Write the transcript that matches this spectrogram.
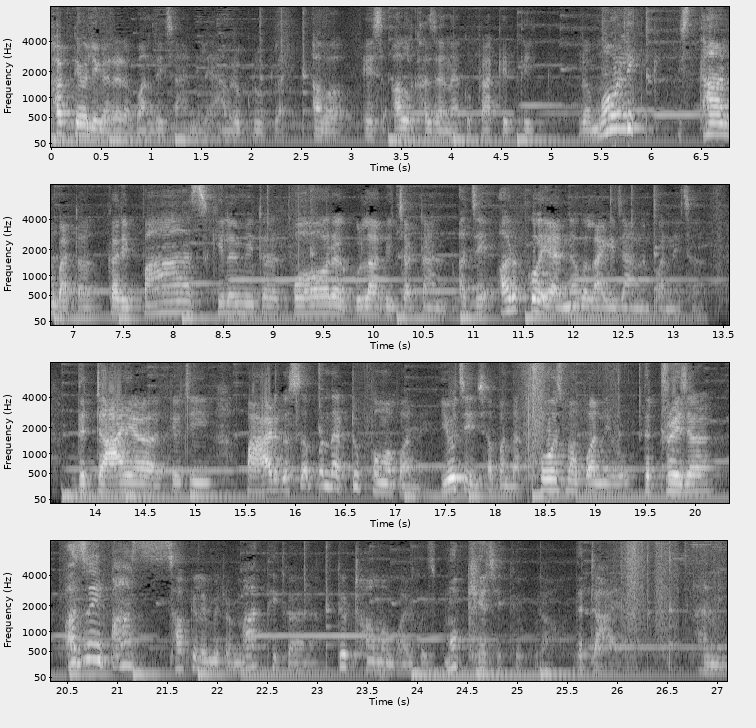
ठट्यौली गरेर भन्दैछ हामीले हाम्रो ग्रुपलाई। अब यस अल खजनाको प्राकृतिक र मौलिक स्थानबाट करिब पाँच किलोमिटर पर गुलाबी चट्टान अझै अर्को हेर्नको लागि जानुपर्नेछ। द डायर त्यो चाहिँ पहाडको सबभन्दा टुप्पोमा पर्ने। यो चाहिँ सबभन्दा खोजमा पर्ने हो। द ट्रेजर अझै पाँच छ किलोमिटर माथि गएर त्यो ठाउँमा भएको मुख्य चाहिँ त्यो कुरा हो। द डायर हामी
